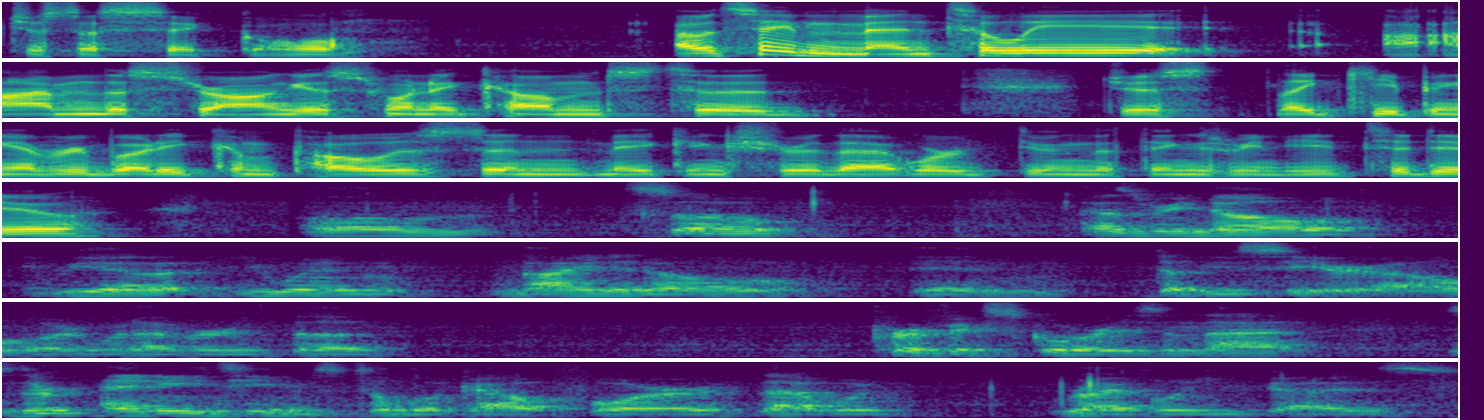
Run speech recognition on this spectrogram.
just a sick goal. I would say mentally, I'm the strongest when it comes to just like keeping everybody composed and making sure that we're doing the things we need to do. Um, so, as we know, we have, you win 9 and 0 in WCRL or whatever the perfect score is in that. Is there any teams to look out for that would rival you guys?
